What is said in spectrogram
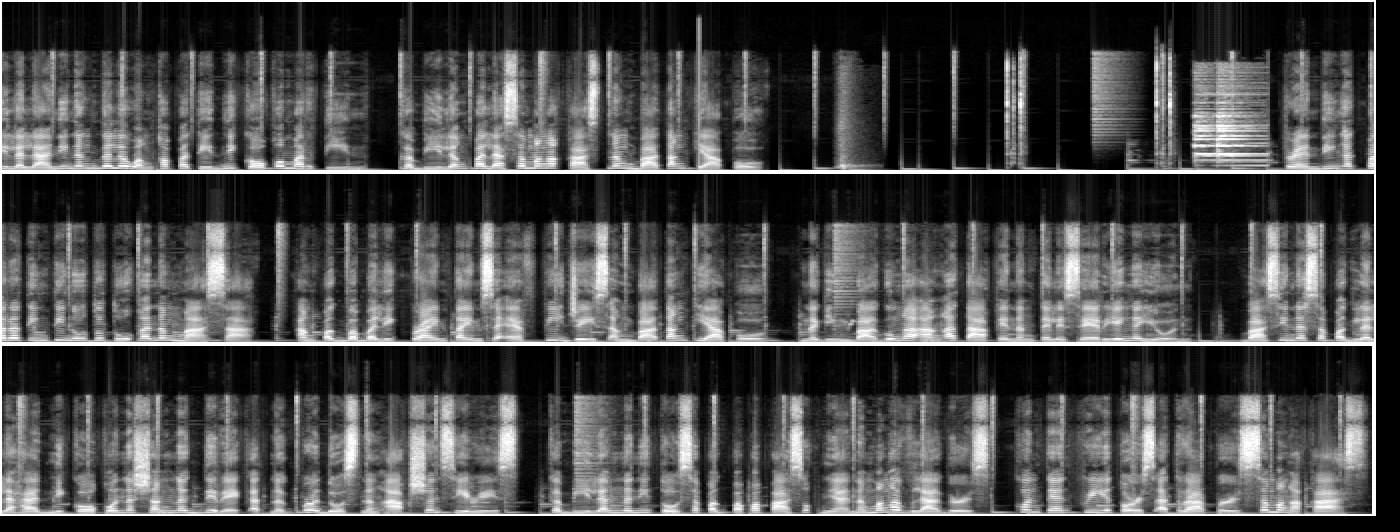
kilalanin ang dalawang kapatid ni Coco Martin, kabilang pala sa mga cast ng Batang Quiapo. Trending at parating tinututukan ng masa, ang pagbabalik primetime sa FPJs ang Batang Quiapo, naging bago nga ang atake ng teleserye ngayon, base na sa paglalahad ni Coco na siyang nagdirect at nagproduce ng action series, kabilang na nito sa pagpapapasok niya ng mga vloggers, content creators at rappers sa mga cast.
